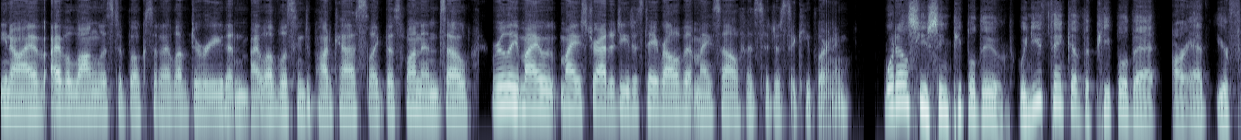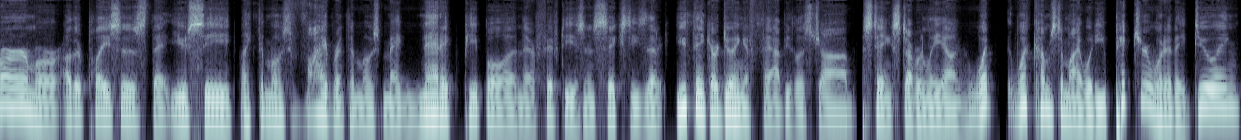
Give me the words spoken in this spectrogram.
you know, I have I have a long list of books that I love to read and I love listening to podcasts like this one and so really my my strategy to stay relevant myself is to just to keep learning. What else are you seeing people do? When you think of the people that are at your firm or other places that you see like the most vibrant, the most magnetic people in their 50s and 60s that you think are doing a fabulous job staying stubbornly young, what what comes to mind? What do you picture? What are they doing?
